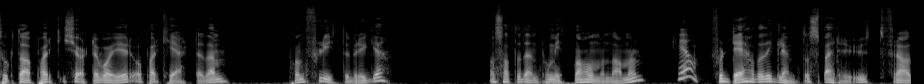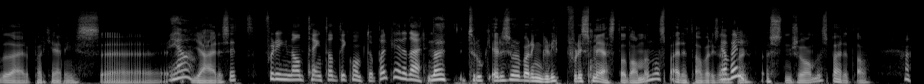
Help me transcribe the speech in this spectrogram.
tok da park, kjørte Voier og parkerte dem på en flytebrygge. Og satte den på midten av Holmendammen. Ja. For det hadde de glemt å sperre ut fra det der parkeringsgjerdet Ja. sitt. Fordi ingen hadde tenkt at de kom til å parkere der. Nei, tror ellers var det bare en glipp, fordi Smestaddammen var sperret av, for Ja eksempel. Østensjøvannet er sperret av. Huh.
